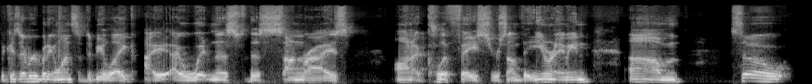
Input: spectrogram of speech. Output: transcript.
because everybody wants it to be like I, I witnessed this sunrise on a cliff face or something. You know what I mean? Um, so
